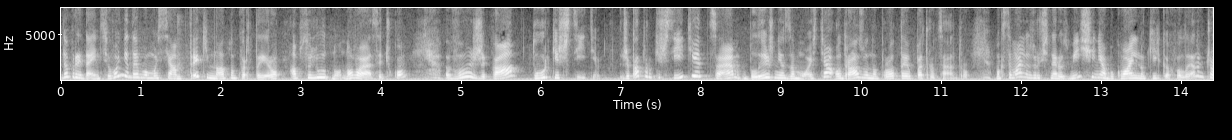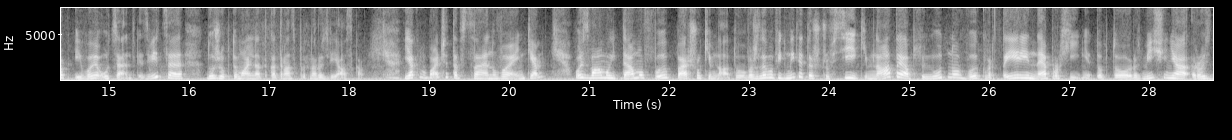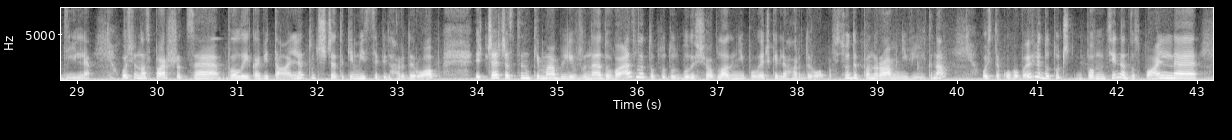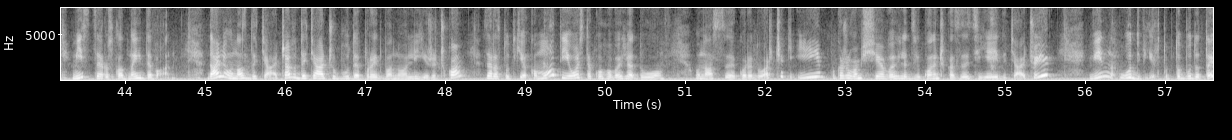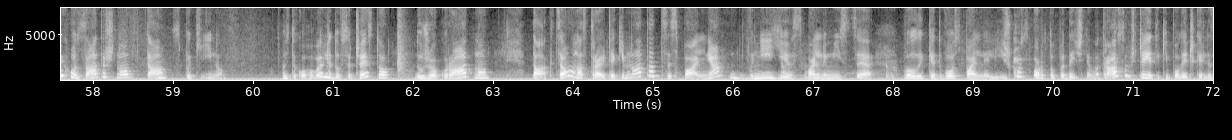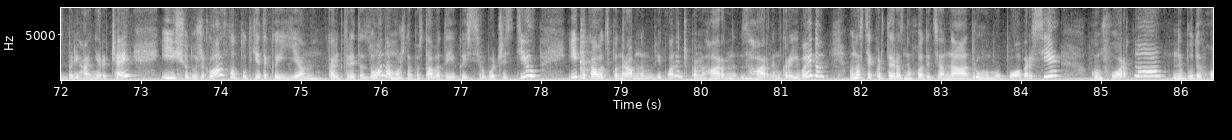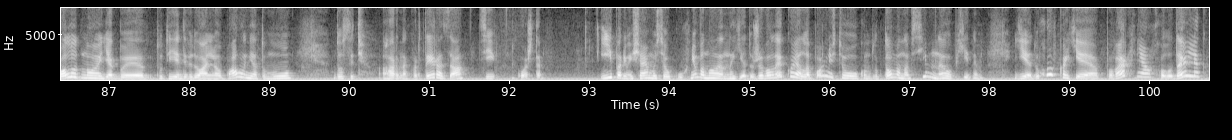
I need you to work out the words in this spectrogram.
Добрий день. Сьогодні дивимося трикімнатну квартиру, абсолютно новесечку в ЖК Туркіш Сіті. ЖК Туркіш Сіті це ближнє замостя одразу напроти Петроцентру. Максимально зручне розміщення, буквально кілька хвилиночок, і ви у центрі. Звідси дуже оптимальна така транспортна розв'язка. Як ви бачите, все новеньке. Ось з вами йдемо в першу кімнату. Важливо відмітити, що всі кімнати абсолютно в квартирі непрохідні, тобто розміщення роздільне. Ось у нас перше це велика вітальня. Тут ще таке місце під гардероб. І Ще частинки меблів не довезли, тобто тут буде ще обладнані полички для гардеробу. Всюди панорамні вікна. Ось такого вигляду. Тут повноцінне двоспальне місце, розкладний диван. Далі у нас дитяча. В дитячу буде придбано ліжечко. Зараз тут є комод, і ось такого вигляду у нас коридорчик. І покажу вам ще вигляд з віконечка з цієї дитячої. Він у двір, тобто буде тихо, затишно та спокійно. Ось такого вигляду, все чисто, дуже акуратно. Так, це у нас третя кімната, це спальня. В ній є спальне місце, велике двоспальне ліжко з ортопедичним матрасом. Ще є такі полички для зберігання речей. І що дуже класно, тут є такий, ем, така відкрита зона, можна поставити якийсь робочий стіл, і така от з панорамними віконечками, гарним, з гарним краєвидом. У нас ця квартира знаходиться на другому поверсі. Комфортно, не буде холодно, якби тут є індивідуальне опалення, тому досить гарна квартира за ці кошти. І переміщаємося у кухню. Вона не є дуже великою, але повністю укомплектована всім необхідним. Є духовка, є поверхня, холодильник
